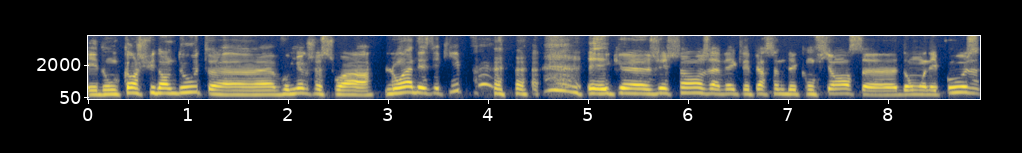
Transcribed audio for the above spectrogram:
Et donc, quand je suis dans le doute, euh, vaut mieux que je sois loin des équipes et que j'échange avec les personnes de confiance, euh, dont mon épouse,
